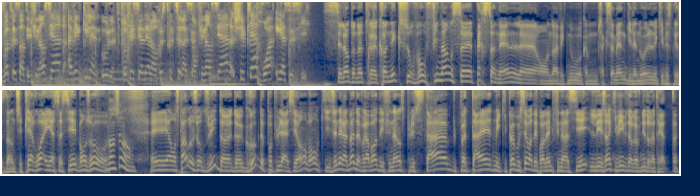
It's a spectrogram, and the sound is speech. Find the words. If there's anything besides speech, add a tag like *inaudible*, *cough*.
Votre santé financière avec Guylaine Houle, professionnelle en restructuration financière chez Pierre Roy et Associés. C'est l'heure de notre chronique sur vos finances euh, personnelles. Euh, on a avec nous, comme chaque semaine, Guylaine Houle, qui est vice-présidente chez Pierre Roy et Associés. Bonjour. Bonjour. Et on se parle aujourd'hui d'un d'un groupe de population, bon, qui généralement devrait avoir des finances plus stables, peut-être, mais qui peuvent aussi avoir des problèmes financiers. Les gens qui vivent de revenus de retraite.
